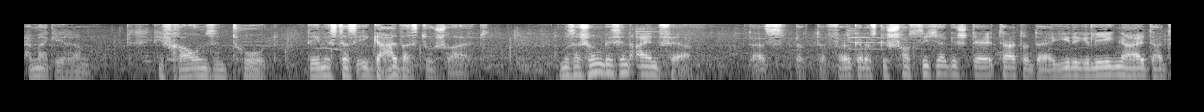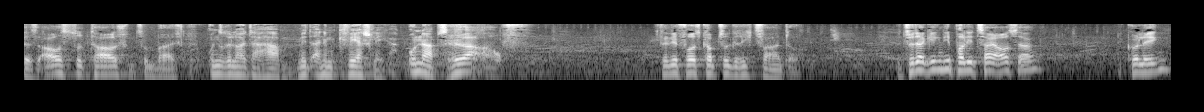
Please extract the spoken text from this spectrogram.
Hör mal, Gerim. Die Frauen sind tot. Denen ist das egal, was du schreibst. Du musst das schon ein bisschen einfärben. Dass Dr. Völker das Geschoss sichergestellt hat und er jede Gelegenheit hat, es auszutauschen zum Beispiel. Unsere Leute haben mit einem Querschläger unabsichtlich. Hör auf! Stell dir vor, es kommt zur Gerichtsverhandlung. Willst du dagegen die Polizei aussagen? Die Kollegen?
